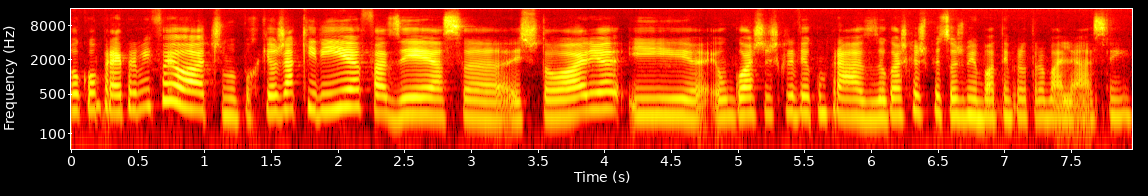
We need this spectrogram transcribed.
vou comprar. E para mim foi ótimo, porque eu já queria fazer essa história e eu gosto de escrever com prazos. Eu gosto que as pessoas me botem para trabalhar, assim.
